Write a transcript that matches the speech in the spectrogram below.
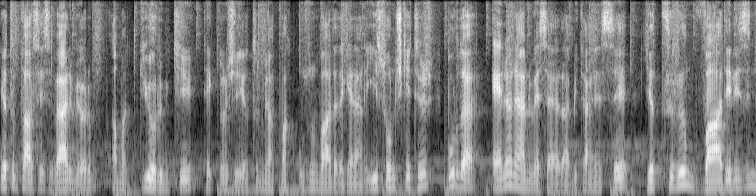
Yatırım tavsiyesi vermiyorum ama diyorum ki teknolojiye yatırım yapmak uzun vadede genelde iyi sonuç getirir. Burada en önemli meselelerden bir tanesi yatırım vadenizin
